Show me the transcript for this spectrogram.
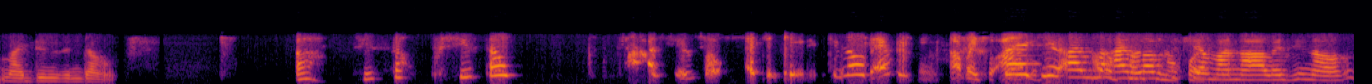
my do's and don'ts. Oh, she's so she's so ah, she's so educated. She knows everything. All right, so thank I, you. I, I, I love to share my knowledge. You know,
